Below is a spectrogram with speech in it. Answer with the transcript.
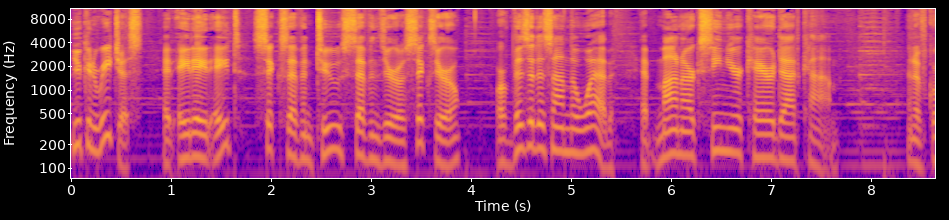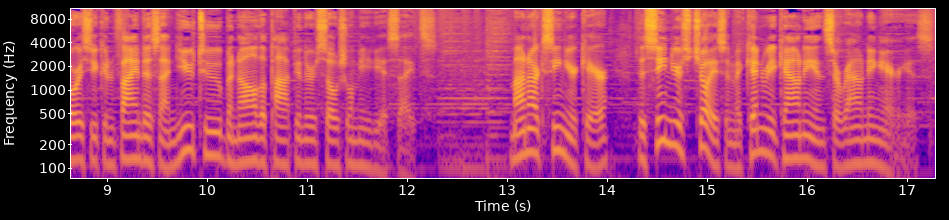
You can reach us at 888 672 7060 or visit us on the web at monarchseniorcare.com. And of course, you can find us on YouTube and all the popular social media sites. Monarch Senior Care, the senior's choice in McHenry County and surrounding areas.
